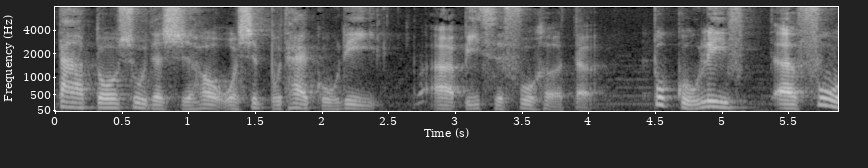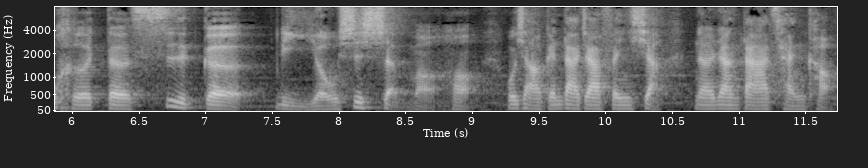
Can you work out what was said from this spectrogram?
大多数的时候，我是不太鼓励呃彼此复合的。不鼓励呃复合的四个理由是什么？哈，我想要跟大家分享，那让大家参考。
